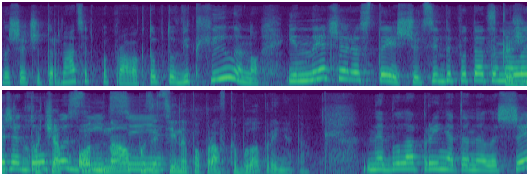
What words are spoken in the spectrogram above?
лише 14 поправок. Тобто відхилено і не через те, що ці депутати належать Скажіть, до хоча б опозиції. одна опозиційна поправка була прийнята? Не була прийнята не лише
